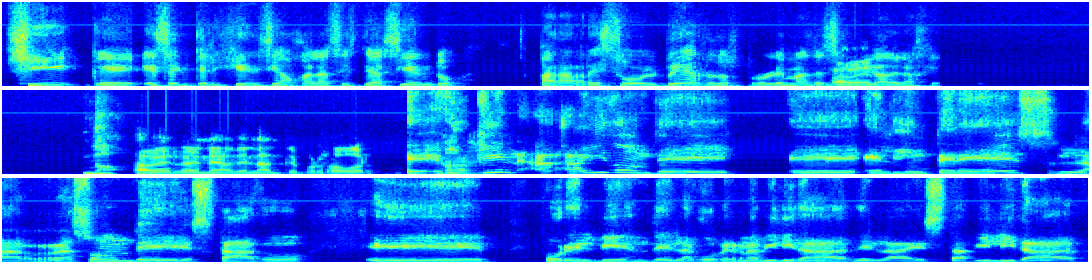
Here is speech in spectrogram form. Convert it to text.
sí que esa inteligencia ojalá se esté haciendo para resolver los problemas de seguridad de la gente. No. A ver, René, adelante, por favor. Eh, Joaquín, ahí donde eh, el interés, la razón de Estado eh, por el bien de la gobernabilidad, de la estabilidad,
